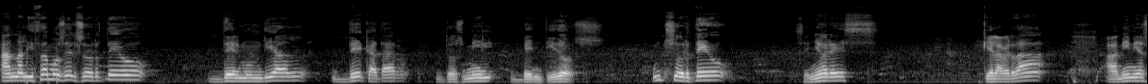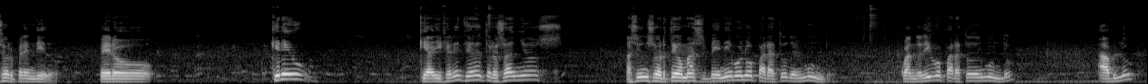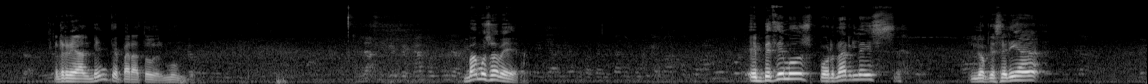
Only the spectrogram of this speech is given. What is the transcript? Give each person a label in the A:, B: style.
A: Analizamos el sorteo del Mundial de Qatar 2022. Un sorteo, señores, que la verdad a mí me ha sorprendido. Pero creo que a diferencia de otros años, ha sido un sorteo más benévolo para todo el mundo. Cuando digo para todo el mundo, hablo realmente para todo el mundo. Vamos a ver. Empecemos por darles lo que sería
